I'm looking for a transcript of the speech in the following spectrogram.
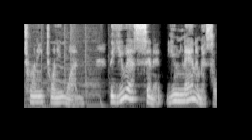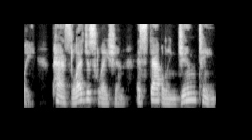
2021, the U.S. Senate unanimously passed legislation establishing Juneteenth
